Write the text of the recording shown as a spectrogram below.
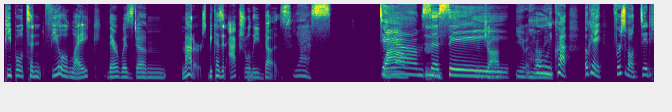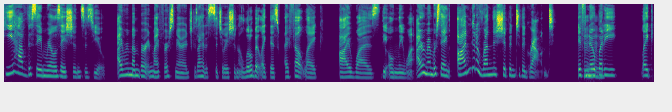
people to feel like their wisdom matters because it mm. actually does. Yes. Damn, sissy. Good job, you and Holy Johnny. crap. Okay, first of all, did he have the same realizations as you? I remember in my first marriage, because I had a situation a little bit like this, I felt like I was the only one. I remember saying, I'm going to run this ship into the ground if Mhm. nobody like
